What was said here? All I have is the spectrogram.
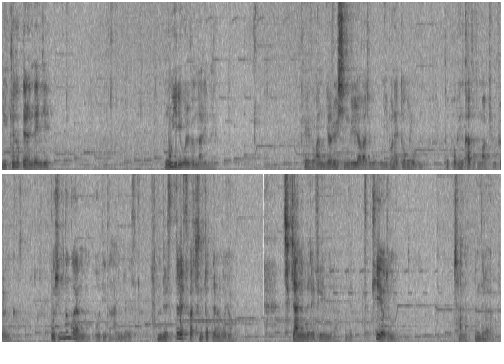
이게 계속되는데 이제 5일이 월급날인데 계속 한 열흘씩 밀려가지고 뭐 이번에 또 그러고 또 법인카드도 막히고 그러니까. 뭐 힘든 거야 뭐. 어디든 안 힘들겠어. 힘들 스트레스가 중첩되는 거죠. 직장인들의 비입니다 근데 특히 요즘 참 힘들어요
